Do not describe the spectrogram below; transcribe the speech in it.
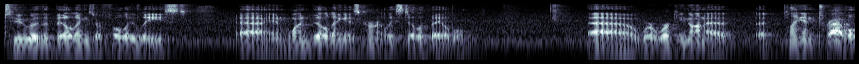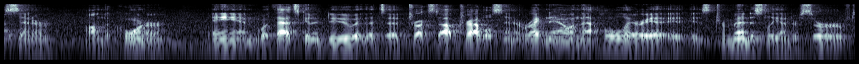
two of the buildings are fully leased, uh, and one building is currently still available. Uh, we're working on a, a planned travel center on the corner, and what that's going to do, that's a truck stop travel center. Right now, in that whole area, it is tremendously underserved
